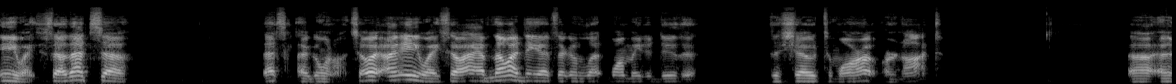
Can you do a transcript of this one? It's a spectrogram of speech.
Anyway, so that's uh that's uh, going on. So I, anyway, so I have no idea if they're going to let want me to do the the show tomorrow or not, uh,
